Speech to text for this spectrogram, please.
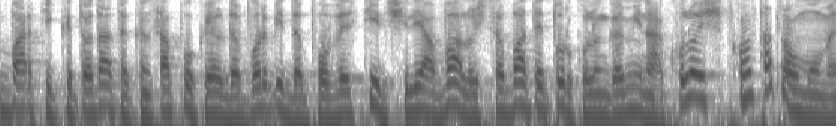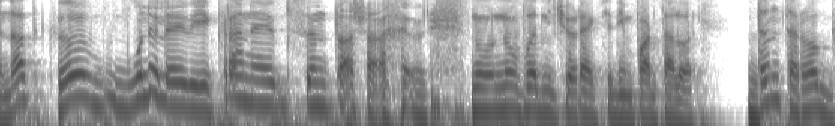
Barti câteodată când s-a apucă el de vorbit, de povestit și ia valul și să bate turcul lângă mine acolo și constat la un moment dat că unele ecrane sunt așa, nu, nu văd nicio reacție din partea lor. dăm te rog,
